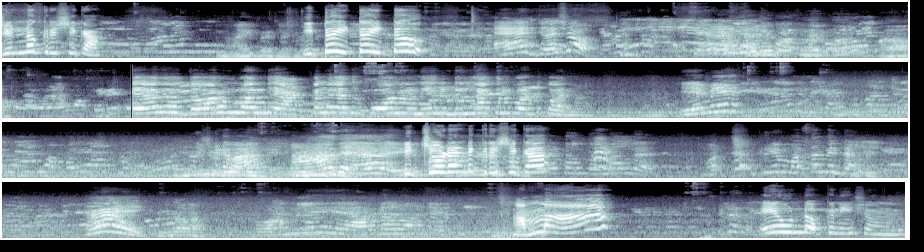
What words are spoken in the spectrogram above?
జున్ను కృషిక. ఇటు ఇటు ఇటు. దూరంలో ఉంది అక్కలేదు పోను. నేను డిల్లక్కలు పట్టుకోను. ఏమి? ఇది చూడండి కృషిక. అమ్మా. ఏ ఉండు ఒక్క నిమిషం ఉండు.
